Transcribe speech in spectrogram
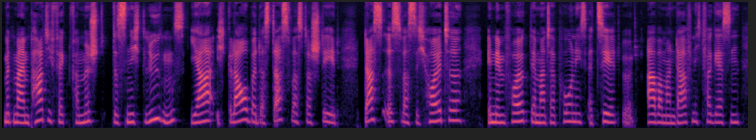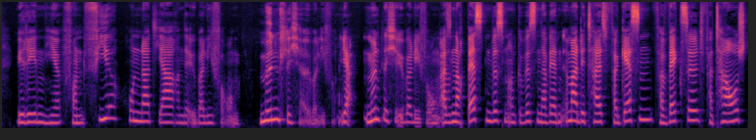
mit meinem Partyfact vermischt des Nicht-Lügens, ja, ich glaube, dass das, was da steht, das ist, was sich heute in dem Volk der Mataponis erzählt wird. Aber man darf nicht vergessen, wir reden hier von 400 Jahren der Überlieferung. Mündlicher Überlieferung. Ja, mündliche Überlieferung. Also nach bestem Wissen und Gewissen, da werden immer Details vergessen, verwechselt, vertauscht,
